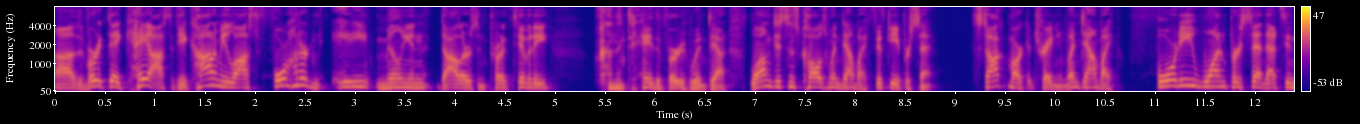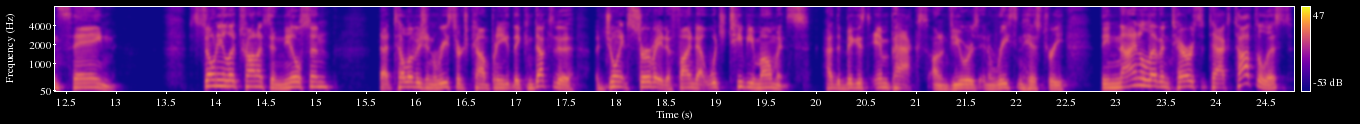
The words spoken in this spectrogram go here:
uh, the verdict day chaos, that the economy lost $480 million in productivity on the day the verdict went down. Long distance calls went down by 58%. Stock market trading went down by 41%. That's insane. Sony Electronics and Nielsen, that television research company, they conducted a, a, joint survey to find out which TV moments had the biggest impacts on viewers in recent history. The 9 11 terrorist attacks topped the list,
